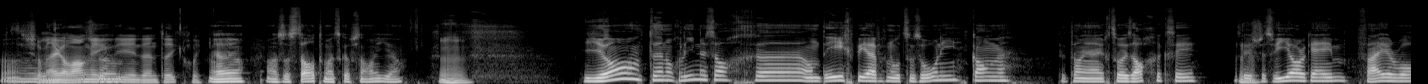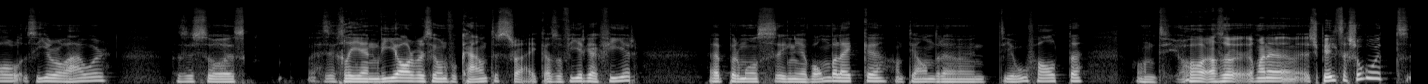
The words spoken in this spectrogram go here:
Das ist schon mega lange irgendwie in der Entwicklung. Ja, ja. Also das Datum jetzt, glaube ich, neu, ja. Mhm. Ja, und dann noch kleine Sachen. Und ich bin einfach nur zu Sony gegangen. Dort habe ich eigentlich zwei Sachen gesehen. Das ist das VR-Game Firewall Zero Hour. Das ist so ein, ein eine VR-Version von Counter-Strike. Also 4 gegen 4. Jemand muss irgendwie eine Bombe legen und die anderen müssen die aufhalten. Und ja, also ich meine, es spielt sich schon gut.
